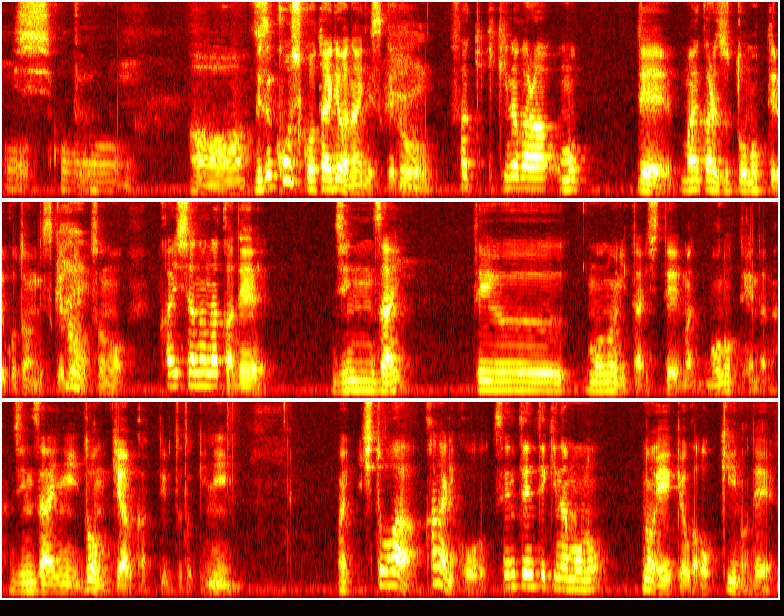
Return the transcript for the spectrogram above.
ーをこう。ああ別に攻守交代ではないですけど、はいさっき聞きながら思って前からずっと思ってることなんですけど、はいその会社の中で人材っていうものに対して、まあ、ものって変だな人材にどう向き合うかって言った時に、まあ、人はかなりこう先天的なものの影響が大きいので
